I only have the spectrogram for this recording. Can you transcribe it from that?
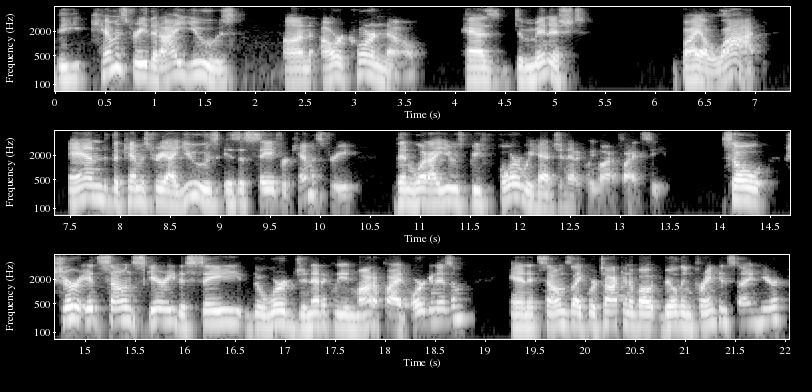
The chemistry that I use on our corn now has diminished by a lot and the chemistry I use is a safer chemistry than what I used before we had genetically modified seed. So, sure, it sounds scary to say the word genetically modified organism, and it sounds like we're talking about building Frankenstein here.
